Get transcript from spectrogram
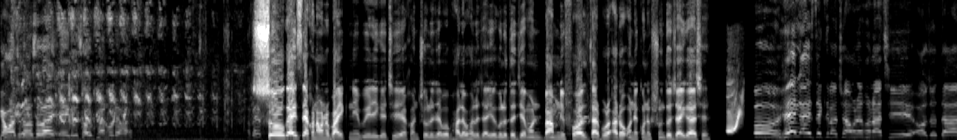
কেমন আছে তোমরা সবাই? এইগুলো সবাই ফ্যান বটে আমার। সো গাইস এখন আমরা বাইক নিয়ে বেরিয়ে গেছি এখন চলে যাব ভালো ভালো জায়গাগুলোতে যেমন বামনি ফল তারপর আরও অনেক অনেক সুন্দর জায়গা আছে। হে গাইস দেখতে পাচ্ছ আমরা এখন আছি অযোধ্যার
